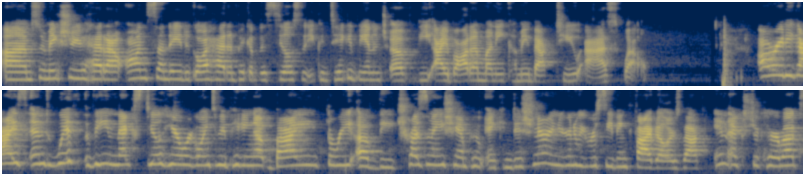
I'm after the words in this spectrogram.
Um, so make sure you head out on Sunday to go ahead and pick up this deal so that you can take advantage of the Ibotta money coming back to you as well. Alrighty guys, and with the next deal here, we're going to be picking up buying three of the Tresemme shampoo and conditioner, and you're going to be receiving $5 back in extra care bucks.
